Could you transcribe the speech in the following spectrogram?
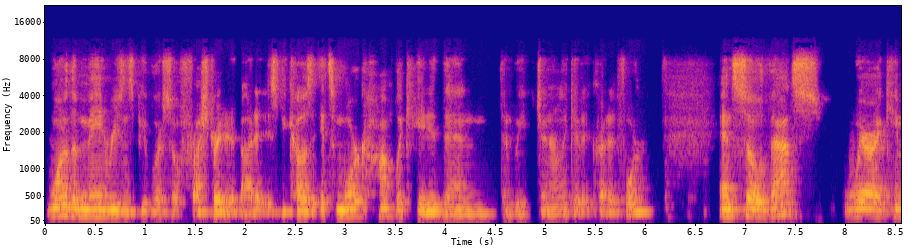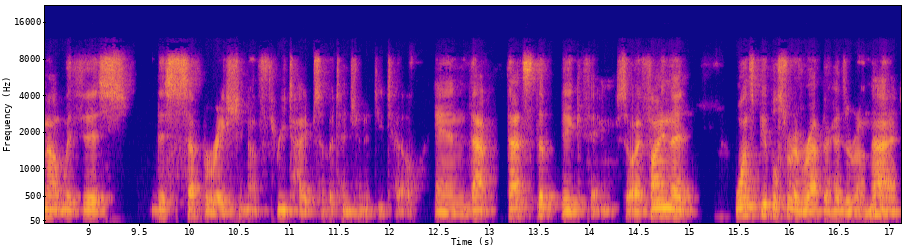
one of the main reasons people are so frustrated about it is because it's more complicated than than we generally give it credit for. And so that's where I came out with this this separation of three types of attention to detail. And that that's the big thing. So i find that once people sort of wrap their heads around that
